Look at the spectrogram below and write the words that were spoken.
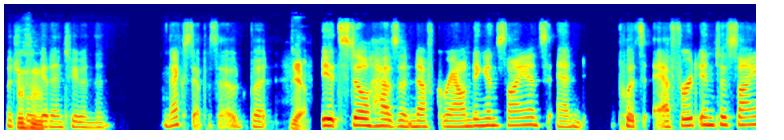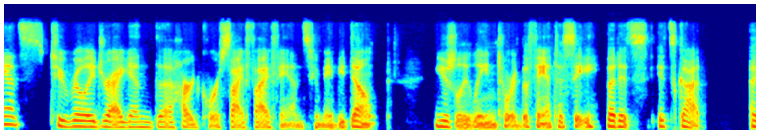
which we'll Mhm. get into in the next episode but Yeah. it still has enough grounding in science and puts effort into science to really drag in the hardcore sci-fi fans who maybe don't usually lean toward the fantasy but it's it's got a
